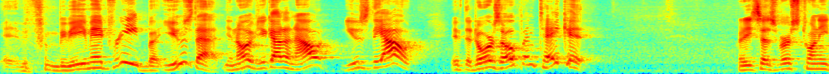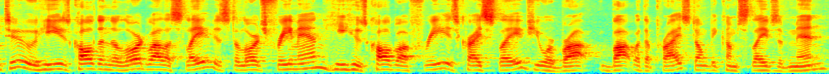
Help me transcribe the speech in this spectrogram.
be made free, but use that. You know, if you got an out, use the out. If the door's open, take it. But he says, verse 22 He who's called in the Lord while a slave is the Lord's free man. He who's called while free is Christ's slave. You were brought, bought with a price. Don't become slaves of men.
